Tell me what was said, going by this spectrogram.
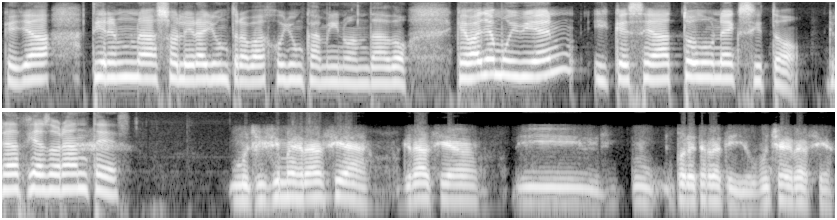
que ya tienen una solera y un trabajo y un camino andado. Que vaya muy bien y que sea todo un éxito. Gracias, Dorantes. Muchísimas gracias, gracias y por este ratillo. Muchas gracias.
